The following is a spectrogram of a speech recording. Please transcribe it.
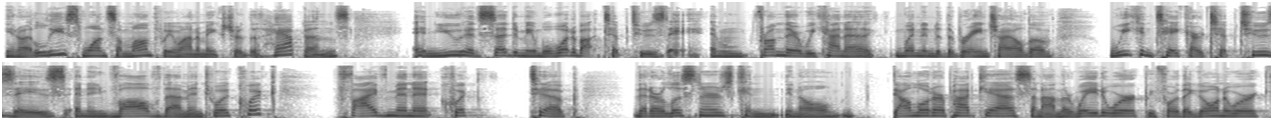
you know, at least once a month, we want to make sure this happens. And you had said to me, well, what about Tip Tuesday? And from there, we kind of went into the brainchild of we can take our Tip Tuesdays and evolve them into a quick five minute quick tip that our listeners can, you know, download our podcast and on their way to work before they go into work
